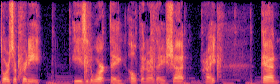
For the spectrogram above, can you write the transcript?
doors are pretty easy to work. They open or they shut, right? And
